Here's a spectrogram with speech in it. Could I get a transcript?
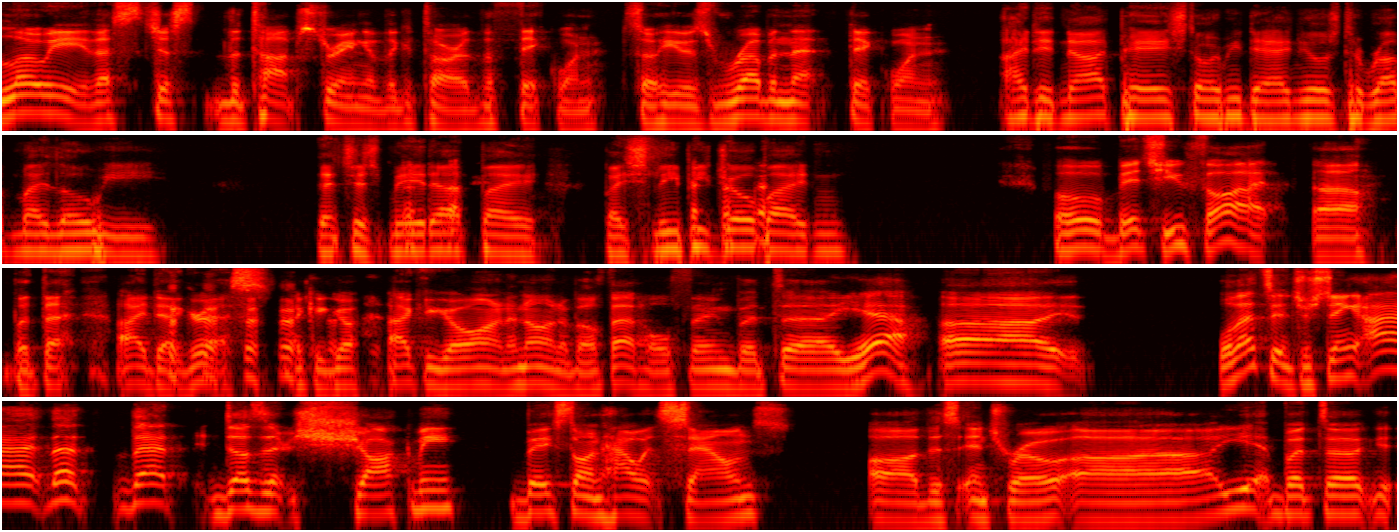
Low E, that's just the top string of the guitar, the thick one. So he was rubbing that thick one. I did not pay Stormy Daniels to rub my low E. That's just made up by by Sleepy Joe Biden. Oh, bitch, you thought. Uh, but that I digress. I could go I could go on and on about that whole thing. But uh yeah. Uh well that's interesting. I that that doesn't shock me based on how it sounds, uh, this intro. Uh yeah, but uh a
